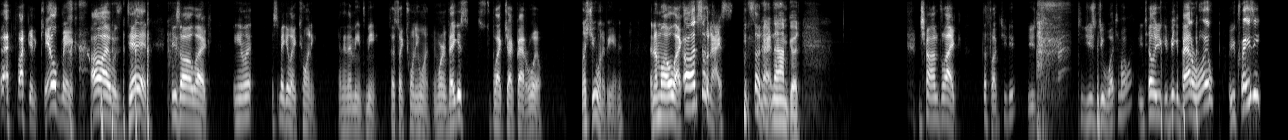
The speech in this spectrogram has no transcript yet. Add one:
That fucking killed me. Oh, I was dead. He's all like, you know what? Let's make it like 20. And then that means me. So that's like 21. And we're in Vegas. It's the Blackjack Battle Royal. Unless you want to be in it. And I'm all like, oh, that's so nice. It's so nice. nah, I'm good. John's like, the fuck did you do? You, you just do what to my wife? You tell her you can make a battle royal? Are you crazy?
